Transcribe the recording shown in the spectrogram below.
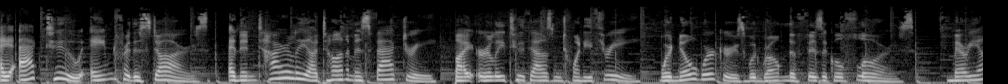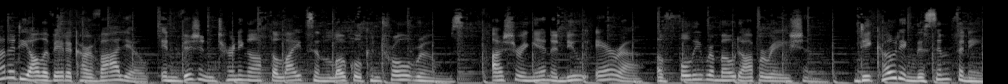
Act 2 aimed for the stars, an entirely autonomous factory by early 2023, where no workers would roam the physical floors. Mariana de Oliveira Carvalho envisioned turning off the lights in local control rooms, ushering in a new era of fully remote operation. Decoding the symphony,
